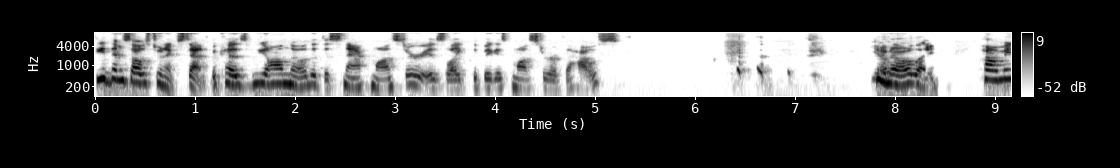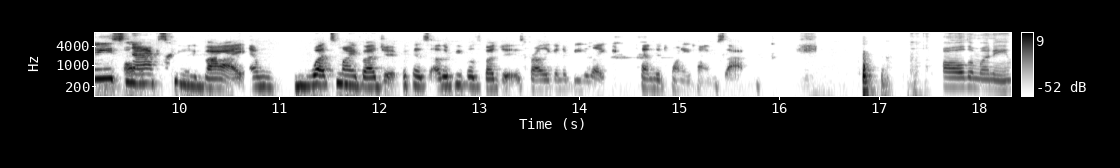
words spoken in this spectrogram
feed themselves to an extent because we all know that the snack monster is like the biggest monster of the house. You know like how many snacks can you buy and what's my budget? Because other people's budget is probably going to be like 10 to 20 times that. All the money.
